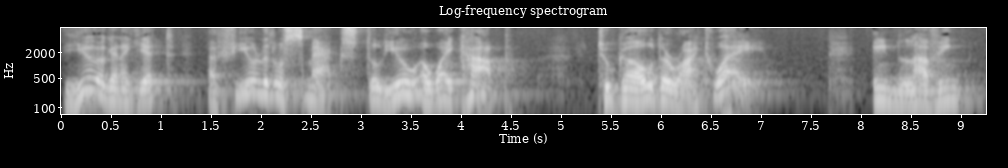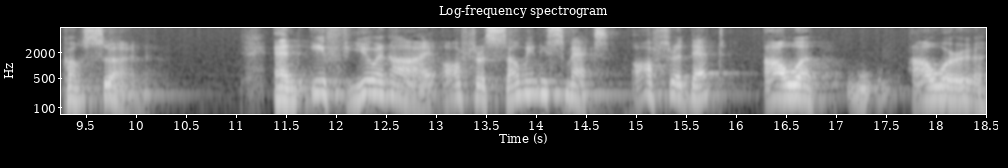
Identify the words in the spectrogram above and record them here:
you are going to get a few little smacks till you wake up to go the right way in loving concern. And if you and I, after so many smacks, after that our our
